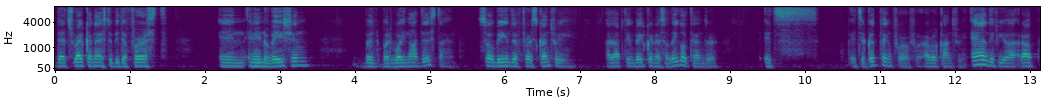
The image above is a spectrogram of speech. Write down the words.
that's recognized to be the first in in innovation, but but why not this time? So being the first country adopting Bitcoin as a legal tender, it's it's a good thing for, for our country. And if you add up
